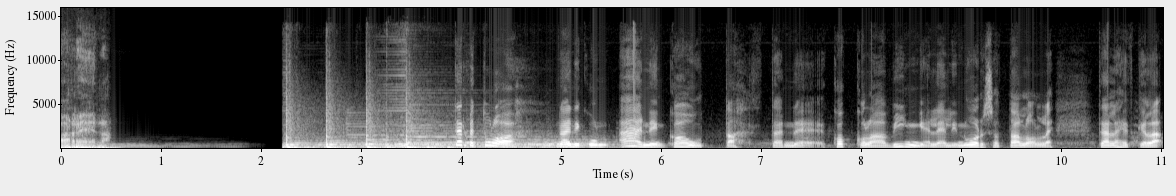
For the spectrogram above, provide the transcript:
Areena. Tervetuloa näin niin kuin äänen kautta tänne Kokkolaan Vingelle eli nuorisotalolle. Tällä hetkellä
